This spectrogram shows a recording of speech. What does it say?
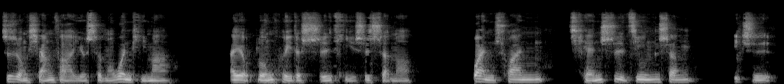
这种想法有什么问题吗？还有轮回的实体是什么？贯穿前世今生，一直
